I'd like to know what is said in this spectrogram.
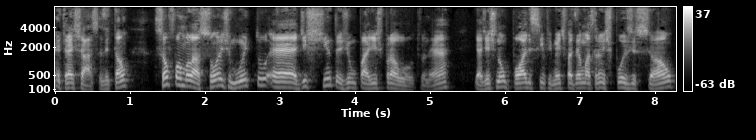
Entre as raças. Então, são formulações muito é, distintas de um país para outro, né? E a gente não pode simplesmente fazer uma transposição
